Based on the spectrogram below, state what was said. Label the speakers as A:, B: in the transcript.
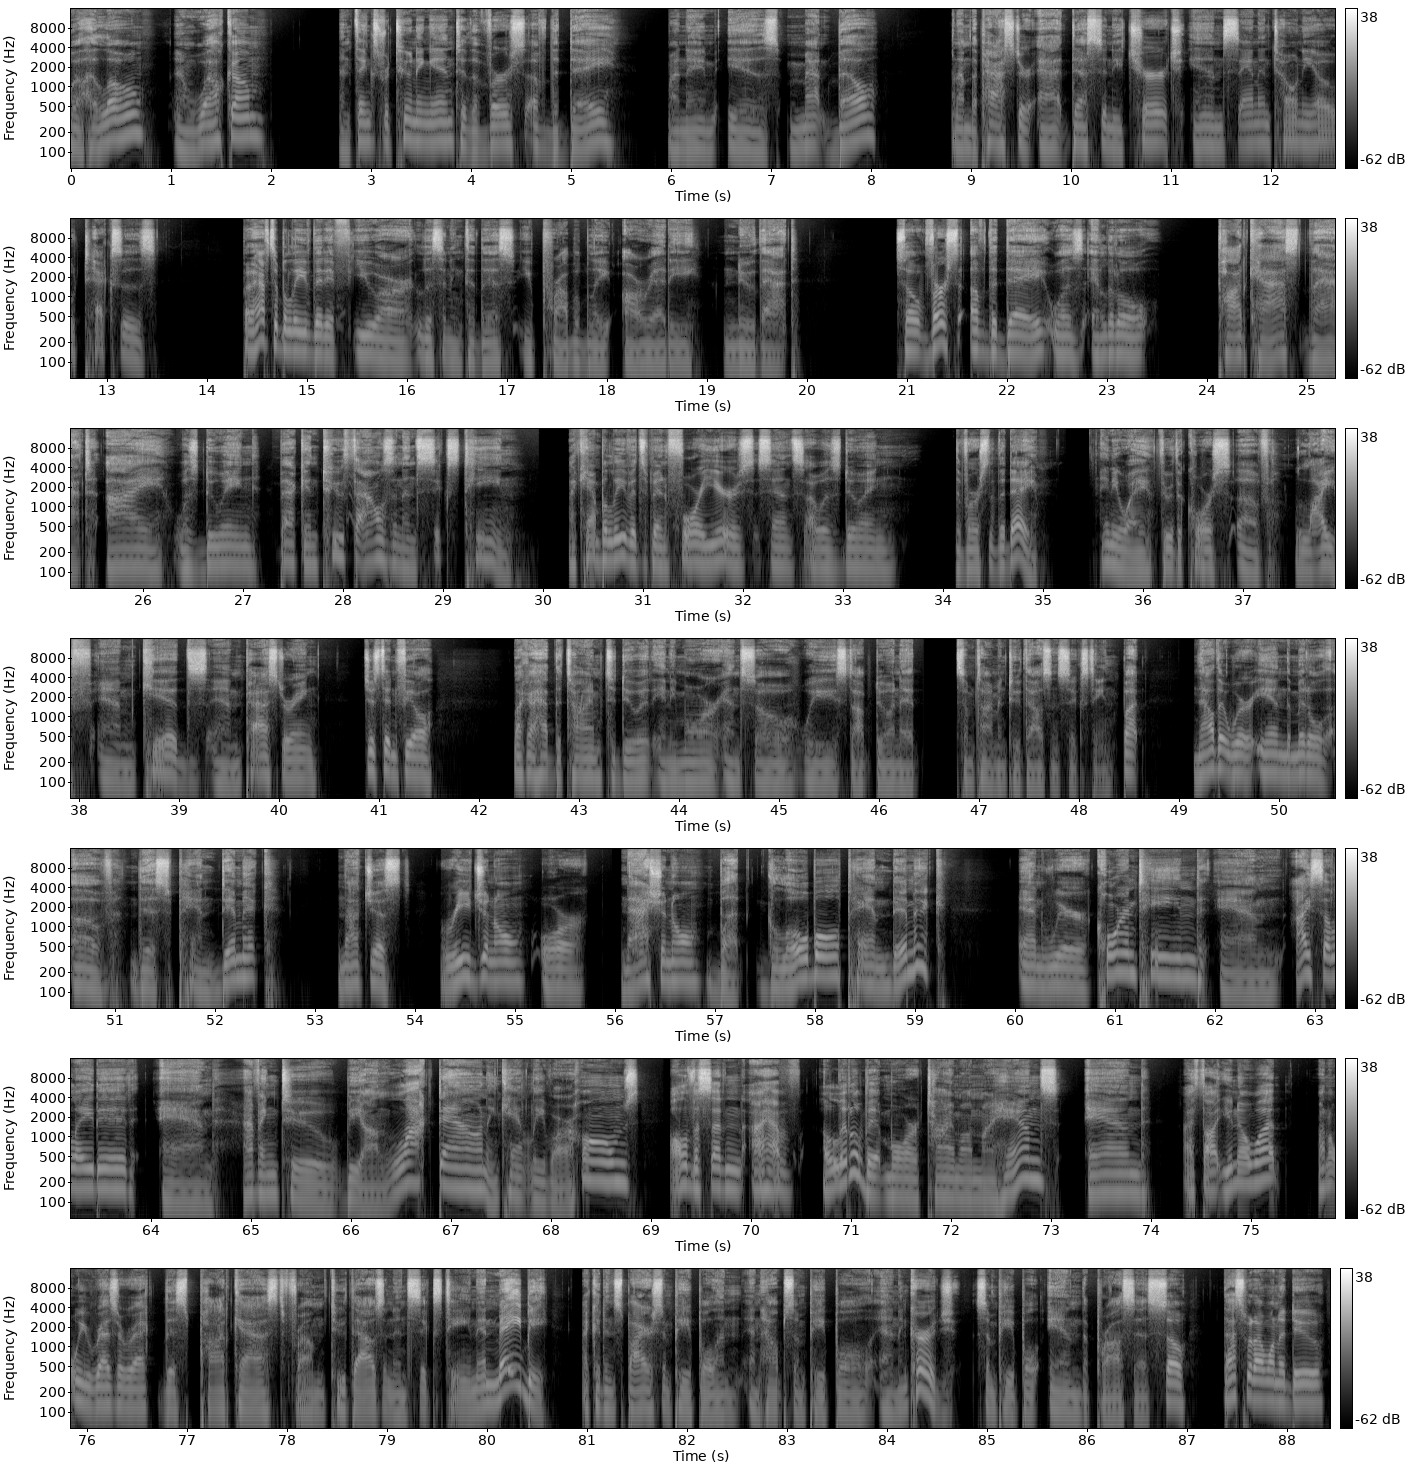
A: Well, hello and welcome, and thanks for tuning in to the verse of the day. My name is Matt Bell, and I'm the pastor at Destiny Church in San Antonio, Texas. But I have to believe that if you are listening to this, you probably already knew that. So, verse of the day was a little podcast that I was doing back in 2016. I can't believe it's been four years since I was doing the verse of the day. Anyway, through the course of life and kids and pastoring, just didn't feel like I had the time to do it anymore. And so we stopped doing it sometime in 2016. But now that we're in the middle of this pandemic, not just regional or national, but global pandemic, and we're quarantined and isolated and having to be on lockdown and can't leave our homes, all of a sudden I have a little bit more time on my hands. And I thought, you know what? Why don't we resurrect this podcast from 2016 and maybe I could inspire some people and, and help some people and encourage some people in the process. So that's what I want to do.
